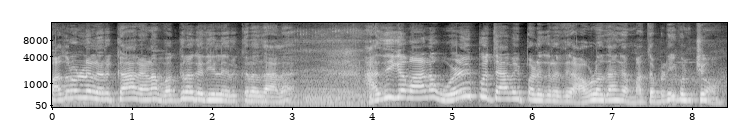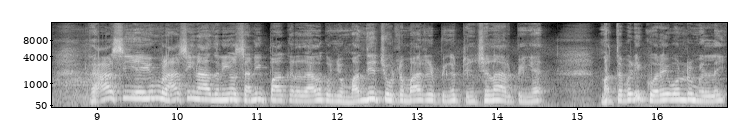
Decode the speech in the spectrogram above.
பதினொன்றில் இருக்கார் ஆனால் வக்ரகதியில் இருக்கிறதால அதிகமான உழைப்பு தேவைப்படுகிறது. அவ்வளோதாங்க மற்றபடி கொஞ்சம் ராசியையும் ராசிநாதனையும் சனி பார்க்குறதால கொஞ்சம் மந்திரிச்சு சூட்டு மாதிரி இருப்பீங்க டென்ஷனாக இருப்பீங்க. மற்றபடி குறை ஒன்றும் இல்லை.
